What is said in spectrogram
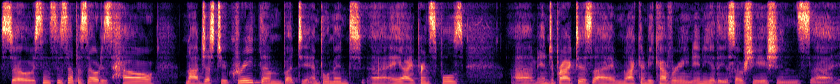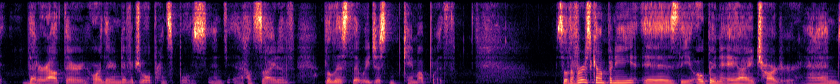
So, since this episode is how not just to create them, but to implement uh, AI principles um, into practice, I'm not going to be covering any of the associations uh, that are out there or their individual principles and outside of the list that we just came up with. So the first company is the OpenAI Charter. And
